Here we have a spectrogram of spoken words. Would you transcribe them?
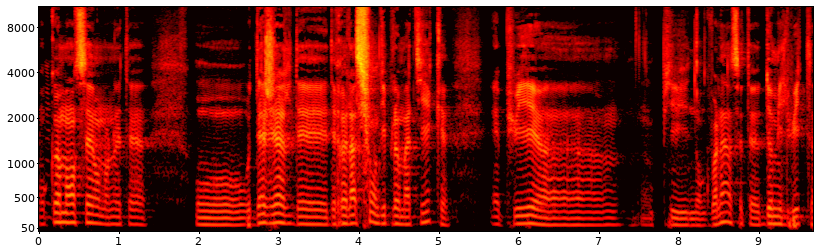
On commençait, on en était au, dégel des, relations diplomatiques. Et puis, euh, puis donc voilà, c'était 2008.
